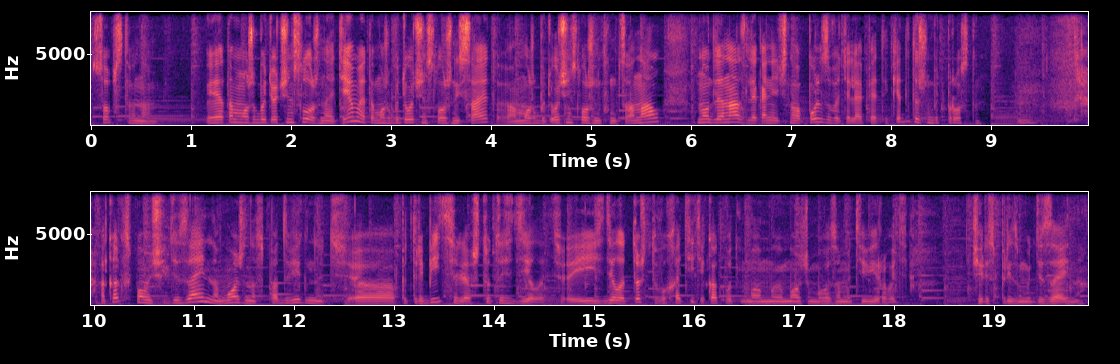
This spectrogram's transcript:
собственно. И это может быть очень сложная тема, это может быть очень сложный сайт, а может быть очень сложный функционал, но для нас, для конечного пользователя, опять-таки, это должно быть просто. А как с помощью дизайна можно сподвигнуть э, потребителя что-то сделать и сделать то, что вы хотите? Как вот мы можем его замотивировать? Через призму дизайна?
